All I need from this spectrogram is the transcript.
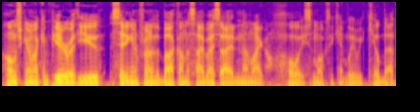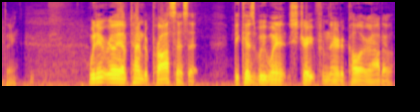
home screen on my computer with you sitting in front of the buck on the side by side, and I'm like, holy smokes! I can't believe we killed that thing. We didn't really have time to process it because we went straight from there to Colorado,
